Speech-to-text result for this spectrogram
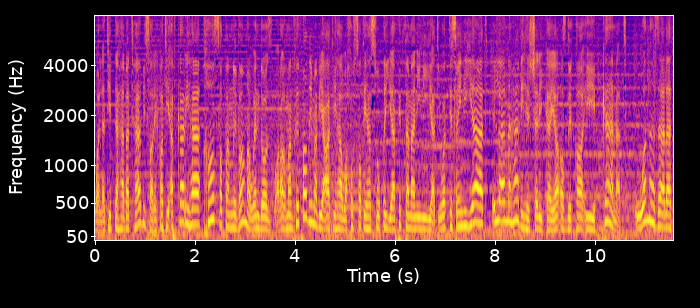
والتي اتهمتها بسرقة أفكارها خاصة نظام ويندوز ورغم انخفاض مبيعاتها وحصتها السوقية في الثمانينيات والتسعينيات إلا أن هذه الشركة يا أصدقائي كانت وما زالت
